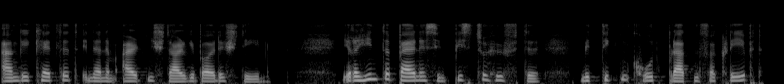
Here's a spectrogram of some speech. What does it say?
angekettet in einem alten Stallgebäude stehen. Ihre Hinterbeine sind bis zur Hüfte mit dicken Kotplatten verklebt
